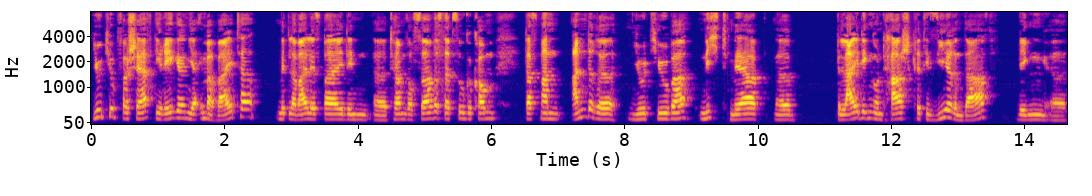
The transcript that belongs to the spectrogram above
YouTube verschärft die Regeln ja immer weiter. Mittlerweile ist bei den äh, Terms of Service dazu gekommen, dass man andere YouTuber nicht mehr äh, beleidigen und harsch kritisieren darf, wegen äh,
